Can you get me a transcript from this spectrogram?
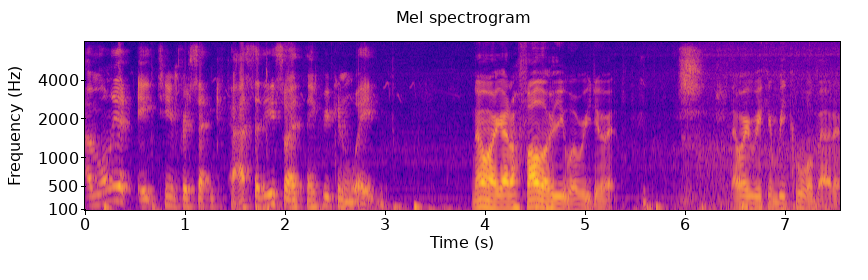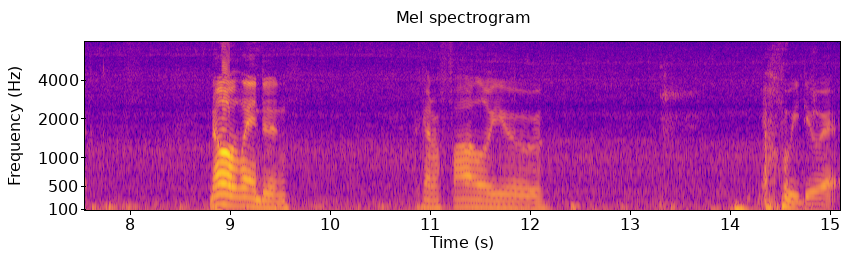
I'm only at 18% capacity, so I think we can wait. no, I gotta follow you while we do it. That way we can be cool about it. No, Landon. I gotta follow you. No, we do it.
